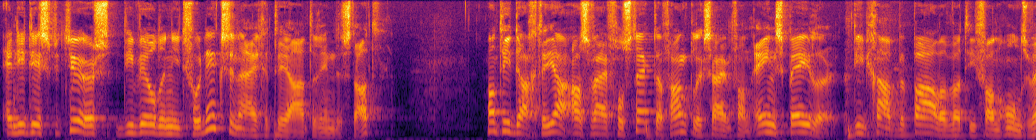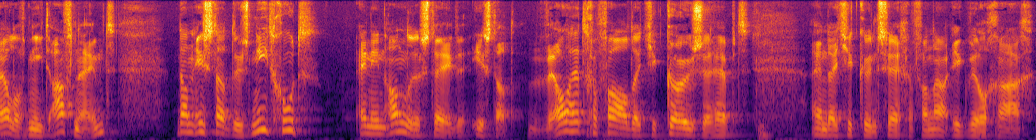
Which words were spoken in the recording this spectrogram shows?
En die distributeurs die wilden niet voor niks een eigen theater in de stad. Want die dachten, ja, als wij volstrekt afhankelijk zijn van één speler... die gaat bepalen wat hij van ons wel of niet afneemt... dan is dat dus niet goed. En in andere steden is dat wel het geval dat je keuze hebt... en dat je kunt zeggen van, nou, ik wil graag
